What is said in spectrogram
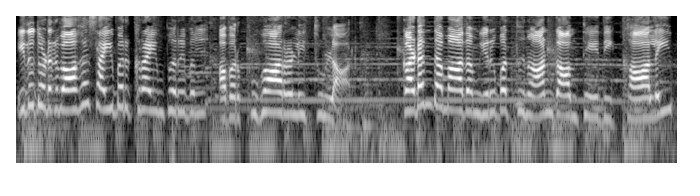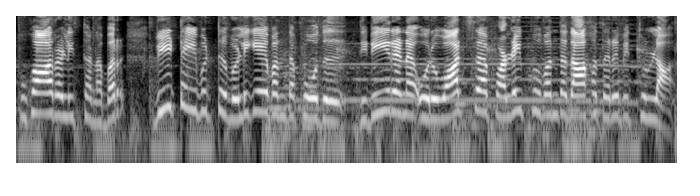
இது தொடர்பாக சைபர் கிரைம் பிரிவில் அவர் புகார் அளித்துள்ளார். கடந்த மாதம் இருபத்தி நான்காம் தேதி காலை புகார் அளித்த நபர் வீட்டை விட்டு வெளியே வந்தபோது திடீரென ஒரு வாட்ஸ்அப் அழைப்பு வந்ததாக தெரிவித்துள்ளார்.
